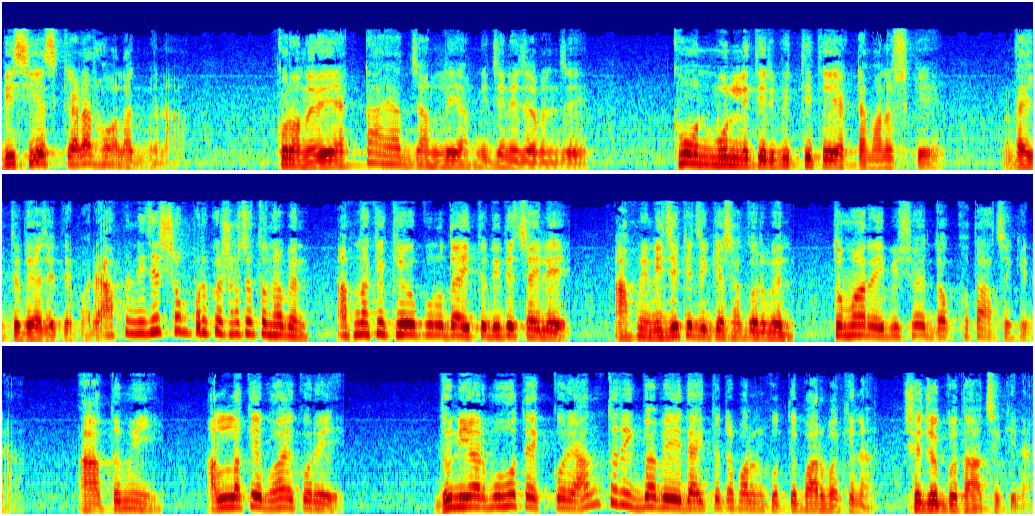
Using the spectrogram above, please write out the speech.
বিসিএস ক্যাডার হওয়া লাগবে না। কোরআনের এই একটা আয়াত জানলে আপনি জেনে যাবেন যে কোন মূলনীতির ভিত্তিতে একটা মানুষকে দায়িত্ব দেওয়া যেতে পারে? আপনি নিজের সম্পর্কে সচেতন হবেন। আপনাকে কেউ কোনো দায়িত্ব দিতে চাইলে আপনি নিজেকে জিজ্ঞাসা করবেন, তোমার এই বিষয়ে দক্ষতা আছে কিনা? আর তুমি আল্লাহকে ভয় করে, দুনিয়ার মোহ ত্যাগ করে আন্তরিকভাবে এই দায়িত্বটা পালন করতে পারবা কিনা? সে যোগ্যতা আছে কিনা?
